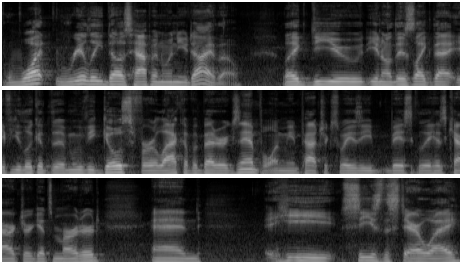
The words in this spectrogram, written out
what really does happen when you die though? Like, do you, you know, there's like that. If you look at the movie Ghost, for lack of a better example, I mean, Patrick Swayze basically his character gets murdered, and he sees the stairway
